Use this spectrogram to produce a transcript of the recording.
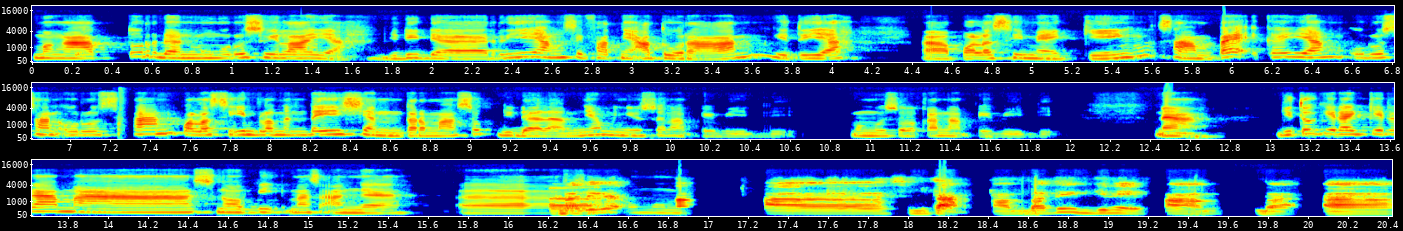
mengatur dan mengurus wilayah. Jadi dari yang sifatnya aturan gitu ya, uh, policy making sampai ke yang urusan-urusan policy implementation termasuk di dalamnya menyusun APBD, mengusulkan APBD. Nah, gitu kira-kira Mas Nobi, Mas Angga. Uh, berarti umum. Uh, sebentar, uh, berarti gini, uh, Mbak. Uh,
